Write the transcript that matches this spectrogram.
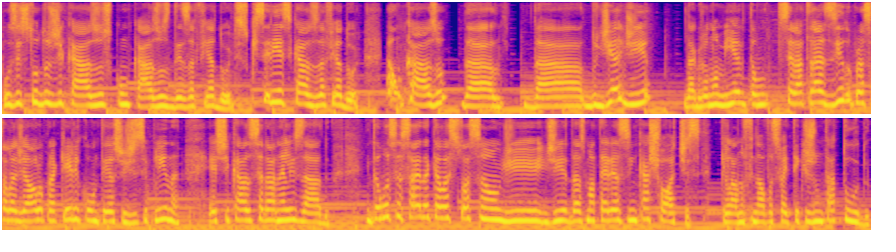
os estudos de casos com casos desafiadores. O que seria esse caso desafiador? É um caso da, da, do dia a dia da agronomia, então será trazido para a sala de aula, para aquele contexto de disciplina, este caso será analisado. Então você sai daquela situação de, de, das matérias em caixotes, que lá no final você vai ter que juntar tudo.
